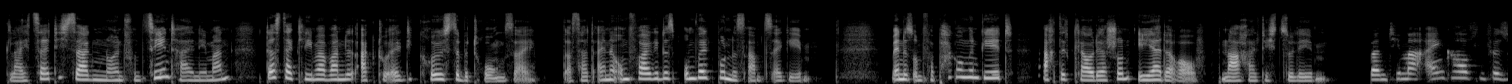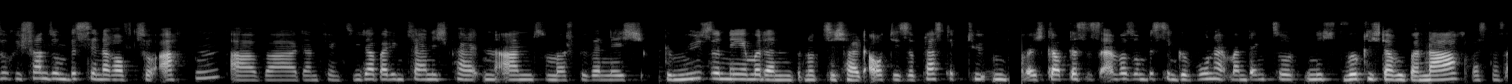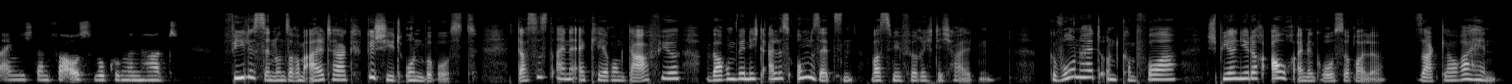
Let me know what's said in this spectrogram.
Gleichzeitig sagen neun von zehn Teilnehmern, dass der Klimawandel aktuell die größte Bedrohung sei. Das hat eine Umfrage des Umweltbundesamts ergeben. Wenn es um Verpackungen geht, achtet Claudia schon eher darauf, nachhaltig zu leben. Beim Thema Einkaufen versuche ich schon so ein bisschen darauf zu achten, aber dann fängt es wieder bei den Kleinigkeiten an. Zum Beispiel, wenn ich Gemüse nehme, dann benutze ich halt auch diese Plastiktüten. Aber ich glaube, das ist einfach so ein bisschen Gewohnheit. Man denkt so nicht wirklich darüber nach, was das eigentlich dann für Auswirkungen hat. Vieles in unserem Alltag geschieht unbewusst. Das ist eine Erklärung dafür, warum wir nicht alles umsetzen, was wir für richtig halten. Gewohnheit und Komfort spielen jedoch auch eine große Rolle, sagt Laura Henn.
